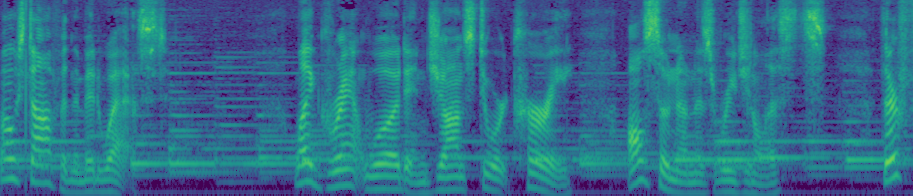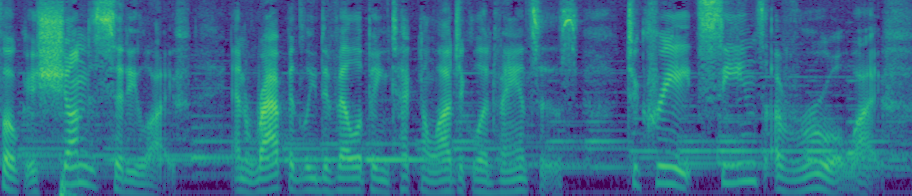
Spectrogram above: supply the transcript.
most often the Midwest. Like Grant Wood and John Steuart Curry, also known as regionalists, their focus shunned city life and rapidly developing technological advances to create scenes of rural life.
